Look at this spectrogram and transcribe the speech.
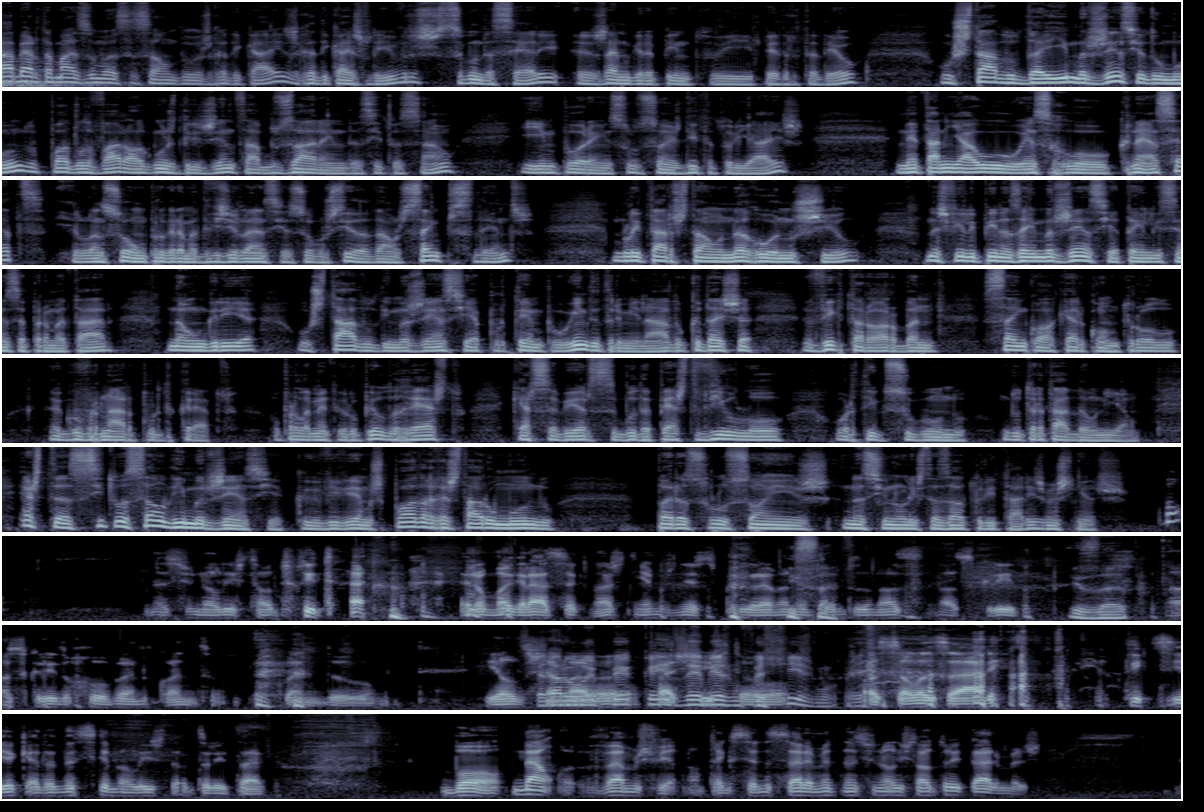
Está aberta mais uma sessão dos Radicais, Radicais Livres, segunda série, Jaime Garapinto e Pedro Tadeu. O estado da emergência do mundo pode levar alguns dirigentes a abusarem da situação e imporem soluções ditatoriais. Netanyahu encerrou o Knesset e lançou um programa de vigilância sobre os cidadãos sem precedentes. Militares estão na rua no Chile. Nas Filipinas, a emergência tem licença para matar. Na Hungria, o estado de emergência é por tempo indeterminado, que deixa Viktor Orban sem qualquer controlo a governar por decreto. O Parlamento Europeu, de resto, quer saber se Budapeste violou o artigo 2 do Tratado da União. Esta situação de emergência que vivemos pode arrastar o mundo para soluções nacionalistas autoritárias, meus senhores? Nacionalista autoritário era uma graça que nós tínhamos neste programa no Exato. tempo do nosso, nosso querido Exato. nosso querido Ruben, quando, quando ele Se chamava o EP queria dizer mesmo fascismo. Ou, ou Salazar dizia que era nacionalista autoritário. Bom, não, vamos ver, não tem que ser necessariamente nacionalista autoritário, mas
